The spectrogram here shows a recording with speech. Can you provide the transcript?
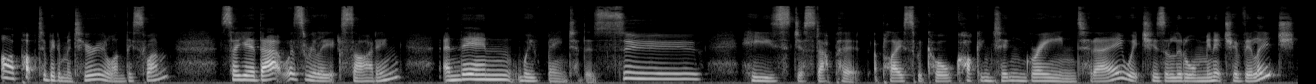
Oh, I popped a bit of material on this one. So, yeah, that was really exciting. And then we've been to the zoo. He's just up at a place we call Cockington Green today, which is a little miniature village.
